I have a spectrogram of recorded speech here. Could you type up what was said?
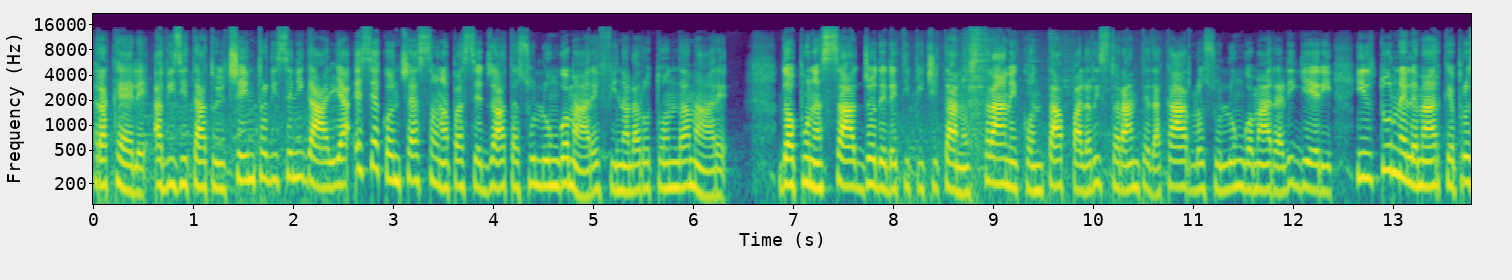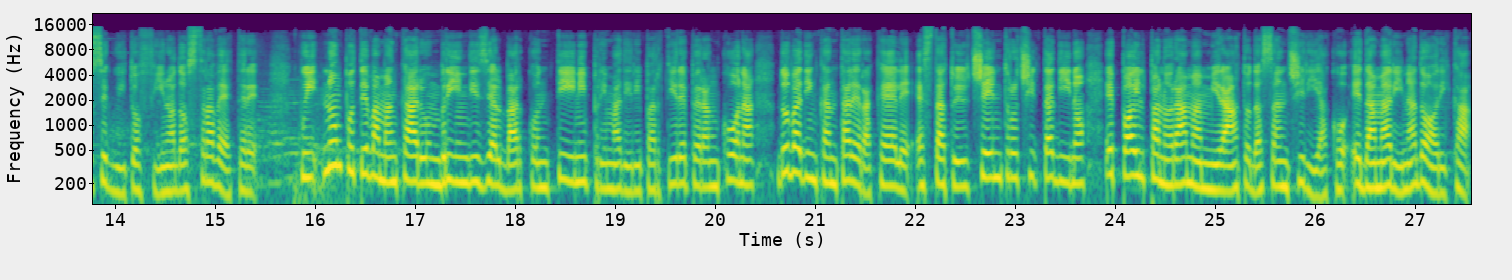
Rachele ha visitato il centro di Senigallia e si è concessa una passeggiata sul lungomare fino alla rotonda mare. Dopo un assaggio delle tipicità nostrane con tappa al ristorante da Carlo sul lungomare Alighieri, il tour nelle Marche è proseguito fino ad Ostravetere. Qui non poteva mancare un brindisi al bar Contini prima di ripartire per Ancona, dove ad incantare Rachele è stato il centro cittadino e poi il panorama ammirato da San Ciriaco e da Marina Dorica.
